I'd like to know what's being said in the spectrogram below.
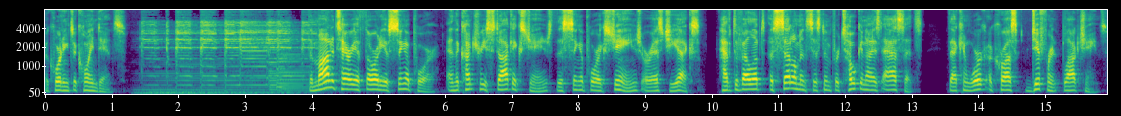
according to Coindance. The Monetary Authority of Singapore and the country's stock exchange, the Singapore Exchange, or SGX, have developed a settlement system for tokenized assets that can work across different blockchains.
